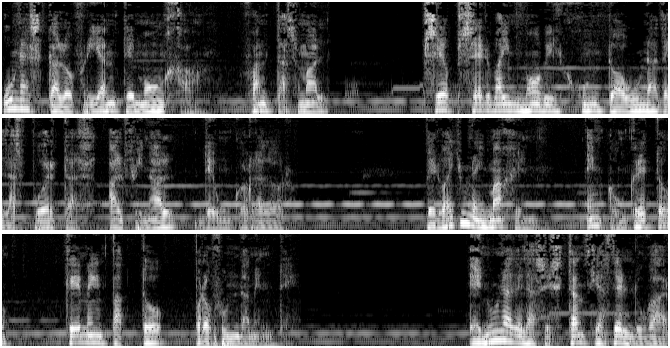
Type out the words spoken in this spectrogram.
Una escalofriante monja fantasmal se observa inmóvil junto a una de las puertas al final de un corredor. Pero hay una imagen en concreto que me impactó profundamente. En una de las estancias del lugar,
